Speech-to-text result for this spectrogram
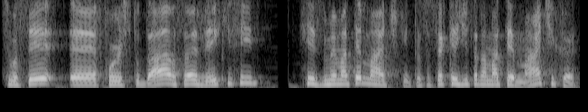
se você é, for estudar, você vai ver que se resume a matemática. Então, se você acredita na matemática,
